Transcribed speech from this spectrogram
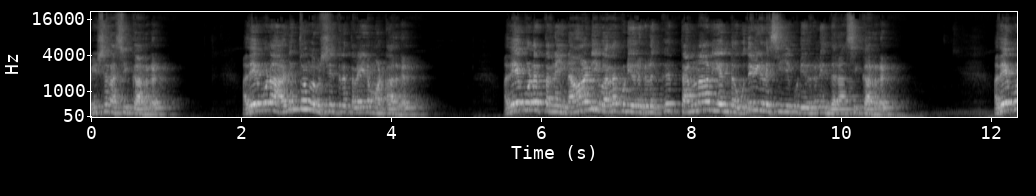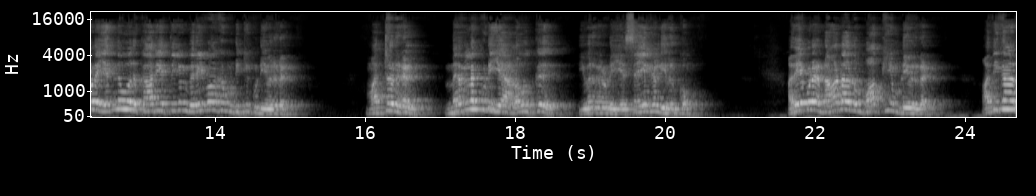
மேஷராசிக்காரர்கள். அதே போல அடுத்தவங்க விஷயத்துல தலையிட மாட்டார்கள். அதே போல தன்னை நாடி வரக்கூடியவர்களுக்கு தன்னால் என்ற உதவிகளை செய்யக்கூடியவர்கள் இந்த ராசிக்காரர்கள். அதே போல எந்த ஒரு காரியத்தையும் விரைவாக முடிக்கக்கூடியவர்கள். மற்றவர்கள் மிரளக்கூடிய அளவுக்கு இவர்களுடைய செயல்கள் இருக்கும். அதே போல நாடாளும் பாக்கியம் உடையவர்கள். அதிகார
